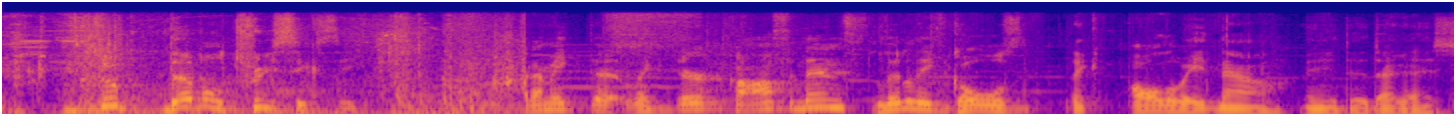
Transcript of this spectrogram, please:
Soup double 360. Gotta make the like their confidence literally goes like all the way down when you do that, guys.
